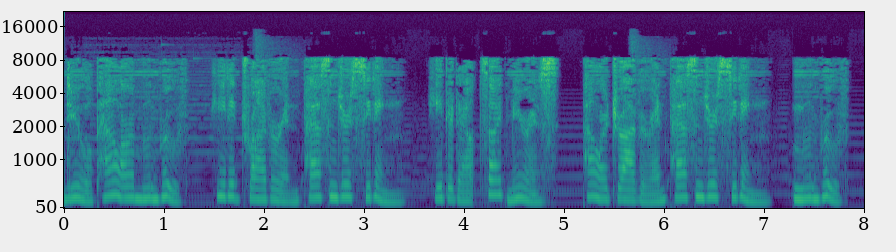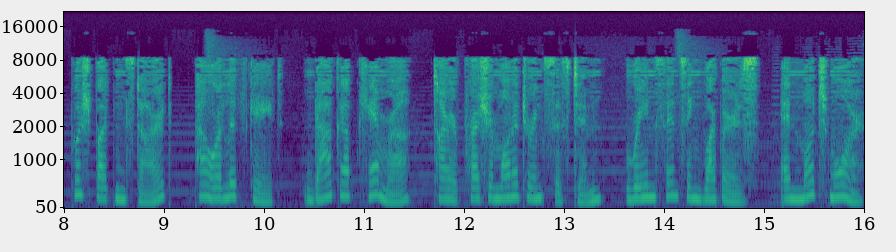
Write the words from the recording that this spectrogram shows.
dual power moonroof, heated driver and passenger seating, heated outside mirrors, power driver and passenger seating, moonroof, push-button start, power liftgate, backup camera, tire pressure monitoring system, rain sensing wipers, and much more.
